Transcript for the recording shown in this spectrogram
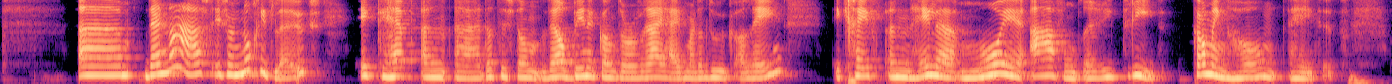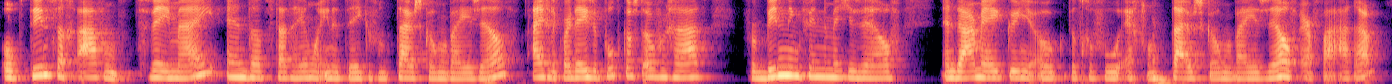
Ehm, daarnaast is er nog iets leuks. Ik heb een, eh, dat is dan wel binnenkant door vrijheid, maar dat doe ik alleen. Ik geef een hele mooie avond, een retreat. Coming Home heet het. Op dinsdagavond 2 mei. En dat staat helemaal in het teken van thuiskomen bij jezelf. Eigenlijk waar deze podcast over gaat. Verbinding vinden met jezelf. En daarmee kun je ook dat gevoel echt van thuiskomen bij jezelf ervaren.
